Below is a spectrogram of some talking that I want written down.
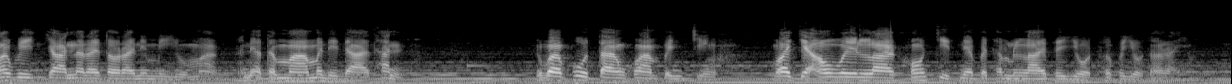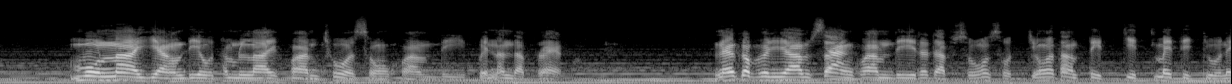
นักวิจารณ์อะไรต่ออะไรนี่มีอยู่มาก อันนี้อาตมาไม่ได้ด่าท่านคือว่าพูดตามความเป็นจริง ว่าจะเอาเวลาของจิตเนี่ยไปทำลายประโยชน์เพื่อประโยชน์อะไร มุ่งหน้าอย่างเดียวทำลายความชั่วทรงความดีเป็นอันดับแรก แล้วก็พยายามสร้างความดีระดับสูงสุดจนกระทั่งติดจิตไม่ติดอยู่ใน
